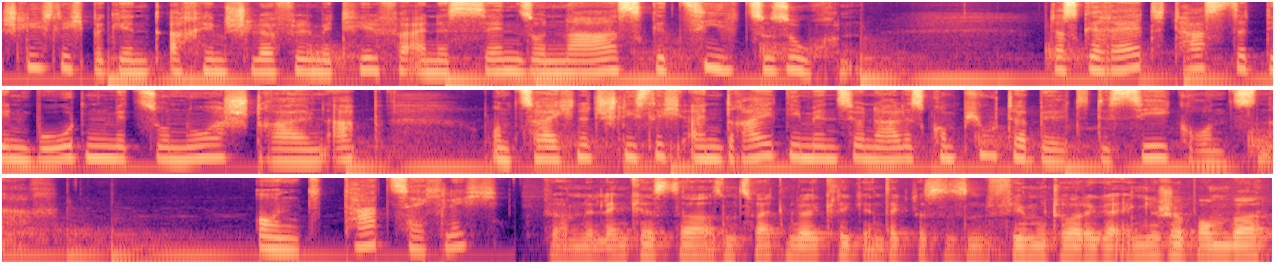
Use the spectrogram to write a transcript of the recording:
Schließlich beginnt Achim Schlöffel mit Hilfe eines Sensonars gezielt zu suchen. Das Gerät tastet den Boden mit Sonorstrahlen ab und zeichnet schließlich ein dreidimensionales Computerbild des Seegrunds nach. Und tatsächlich? Wir haben eine Lancaster aus dem Zweiten Weltkrieg entdeckt, das ist ein viermotoriger englischer Bomber.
